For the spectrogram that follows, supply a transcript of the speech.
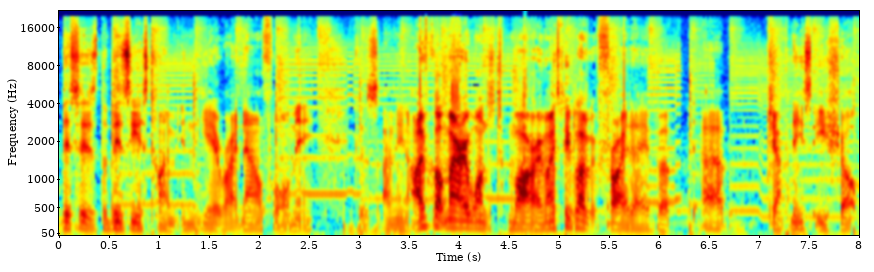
this is the busiest time in the year right now for me. Because, I mean, I've got Mario Wonder tomorrow. Most people have it Friday, but uh, Japanese eShop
